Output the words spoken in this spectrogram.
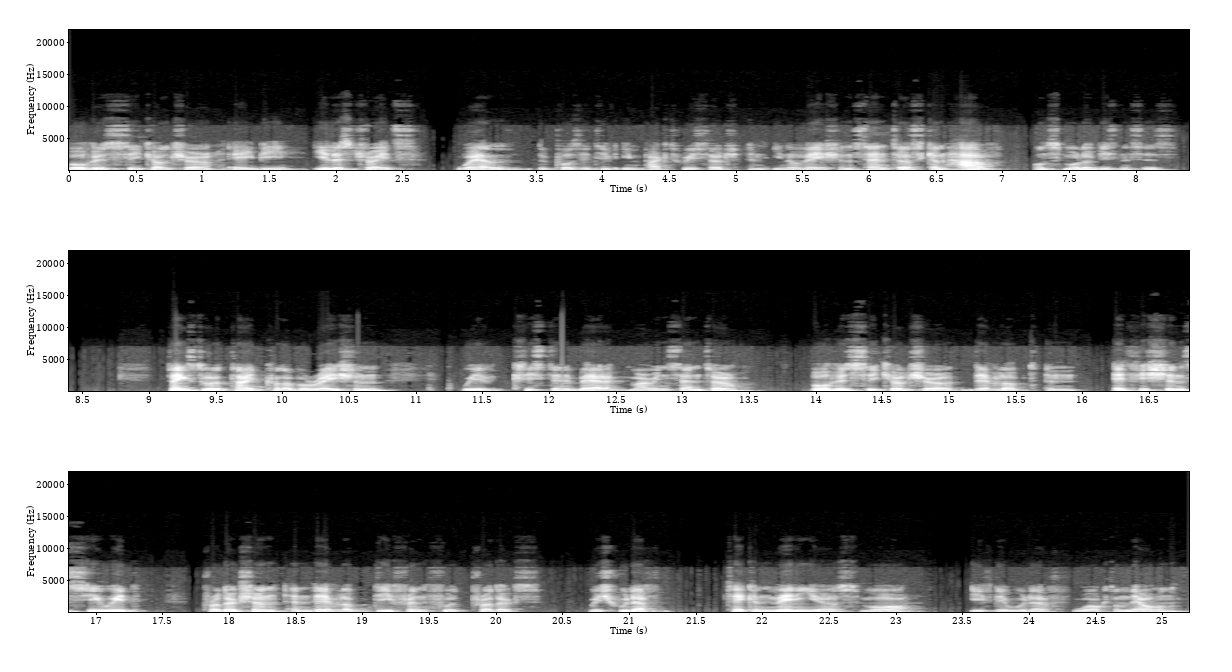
Bohus Sea Culture AB illustrates well the positive impact research and innovation centers can have on smaller businesses. Thanks to a tight collaboration with Kristineberg Marine Center, Bohus Sea Culture developed an efficient seaweed production and develop different food products, which would have taken many years more if they would have worked on their own.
